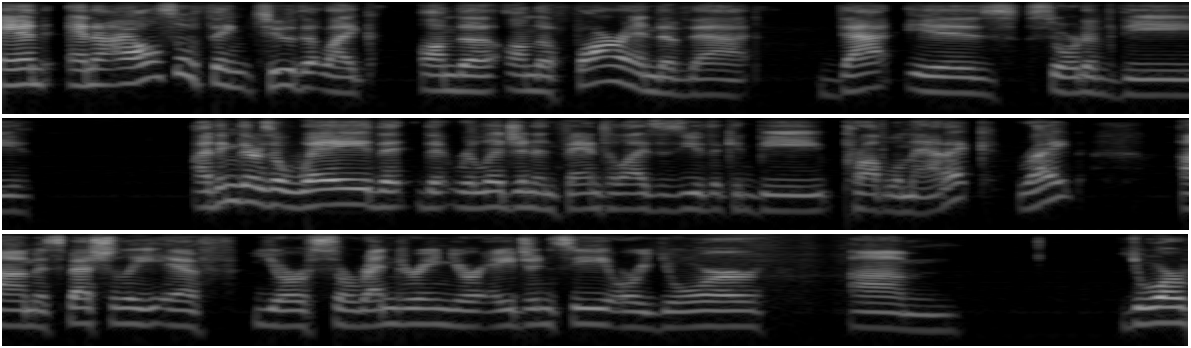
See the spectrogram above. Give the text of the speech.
And and I also think too that like on the on the far end of that, that is sort of the I think there's a way that that religion infantilizes you that could be problematic, right? Um, especially if you're surrendering your agency or your um your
